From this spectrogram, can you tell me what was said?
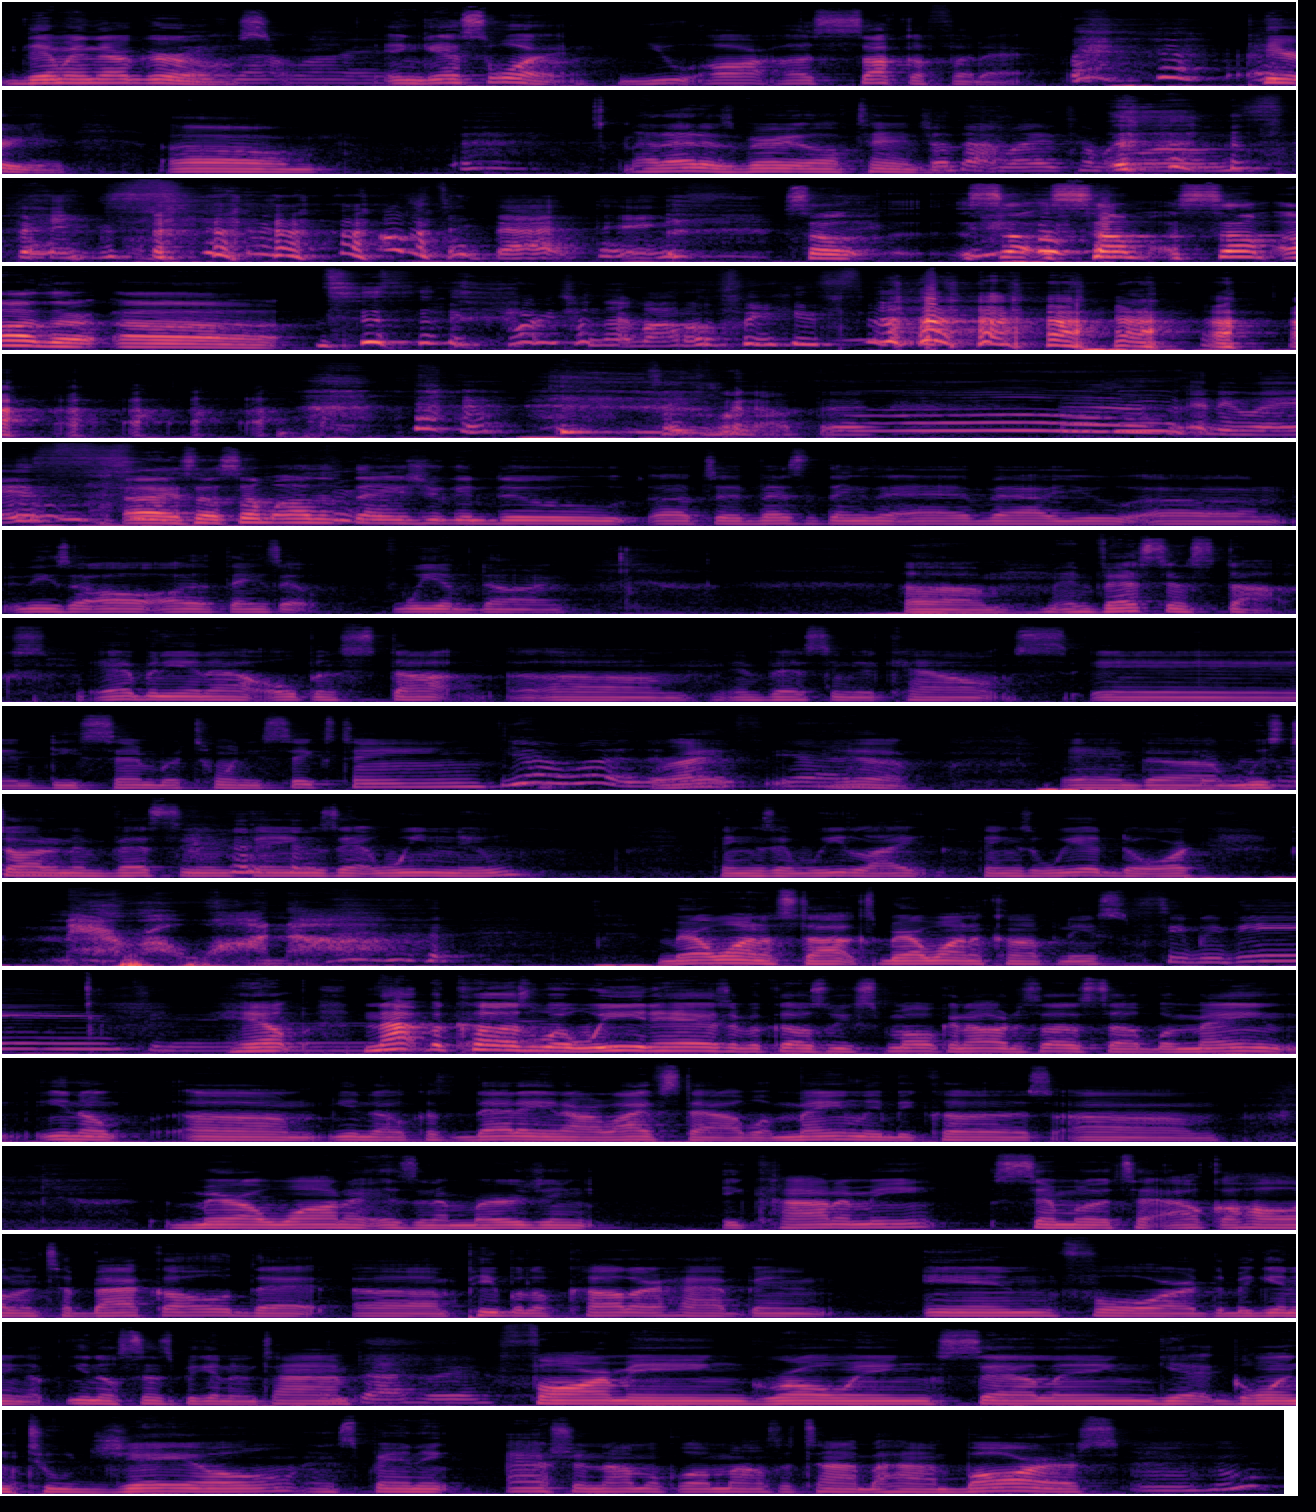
Them and their girls, and guess what? You are a sucker for that. Period. Um, now that is very off tangent. Got that money to my loans. Thanks. I'll just take that. Thanks. So, so some some other uh Can we turn that bottle, please? take one out there. Anyways, all right, so some other things you can do uh, to invest in things that add value. Um, these are all other things that we have done. Um, invest in stocks. Eboni and I opened stock um, investing accounts in December 2016. yeah, it was. It right? Was, yeah. Yeah. And um, we started investing in things that we knew, things that we liked, things we adored. Marijuana. marijuana stocks, marijuana companies. CBD. Hemp, not because we're weed heads or because we smoke and all this other stuff, but main, you know, um, you know, because that ain't our lifestyle, but mainly because um, marijuana is an emerging economy similar to alcohol and tobacco that um, people of color have been in for the beginning of, you know, since beginning of time Exactly. farming, growing, selling, yet going to jail and spending astronomical amounts of time behind bars.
